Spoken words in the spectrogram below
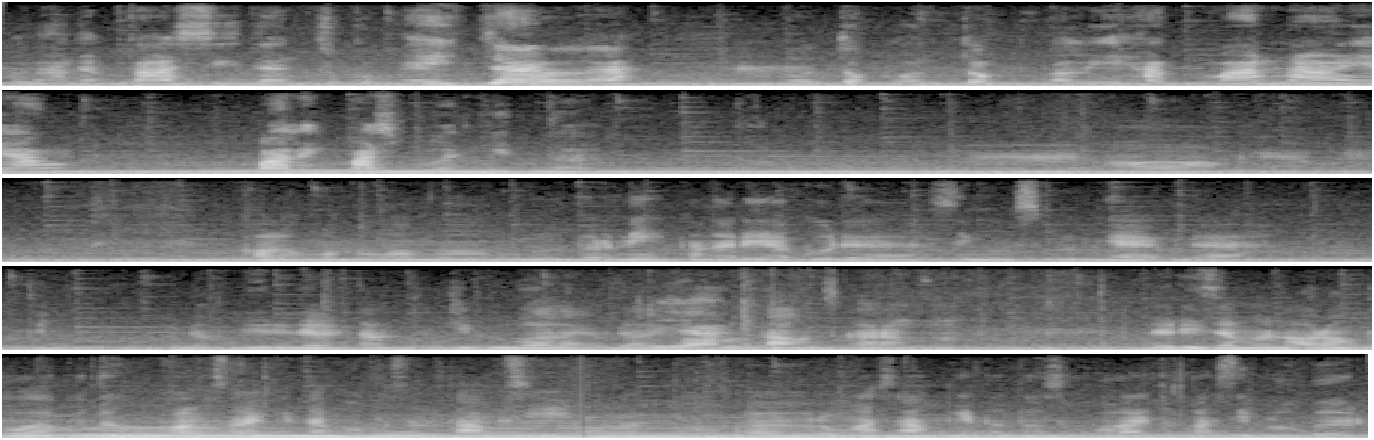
beradaptasi dan cukup agile lah Hmm. untuk untuk melihat mana yang paling pas buat kita Hmm, oh, oke oke. Kalau ngomong-ngomong Bluebird nih, kan tadi aku udah singgung sebelumnya ya udah udah berdiri dari tahun 72 lah ya, udah 50 Iya. tahun sekarang. Dari zaman orang tua aku tuh, kalau misalnya kita mau pesen taksi, mau ke rumah sakit atau sekolah itu pasti Bluebird.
